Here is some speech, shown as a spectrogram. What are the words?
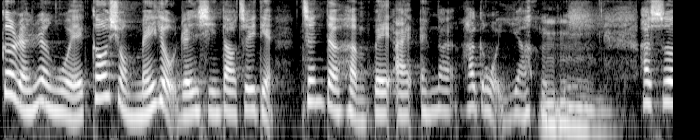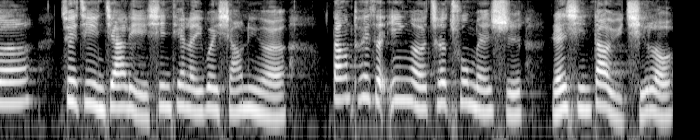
个人认为高雄没有人行道这一点真的很悲哀。哎，那他跟我一样。他说最近家里新添了一位小女儿。”当推着婴儿车出门时，人行道与骑楼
